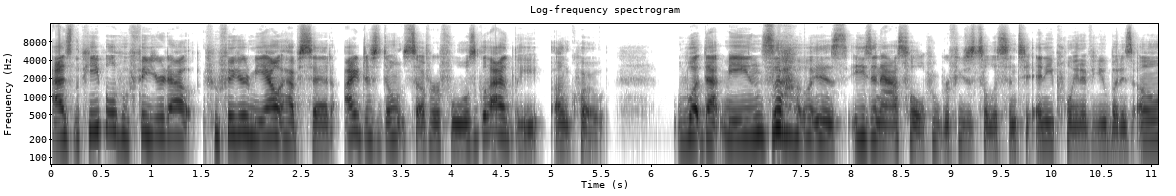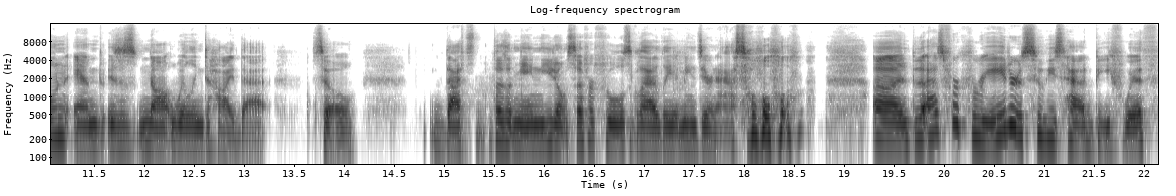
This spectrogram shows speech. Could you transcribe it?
as the people who figured out who figured me out have said, I just don't suffer fools gladly, unquote. What that means is he's an asshole who refuses to listen to any point of view but his own and is not willing to hide that. So that doesn't mean you don't suffer fools gladly. It means you're an asshole. uh, but as for creators who he's had beef with,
